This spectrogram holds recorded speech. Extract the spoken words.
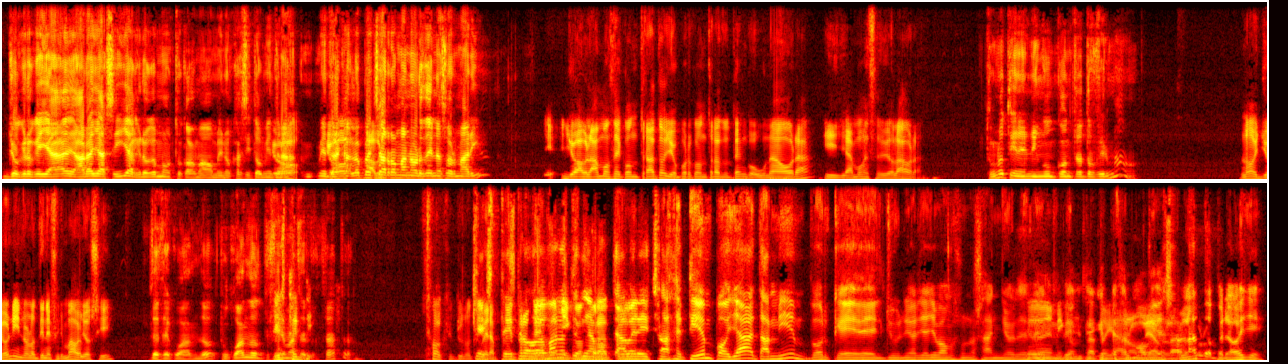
yo creo que ya, ahora ya sí, ya creo que hemos tocado más o menos casi todo. Mientras, Yo- mientras yo Carlos Pecharro Román ordena su armario, Yo hablamos de contrato, yo por contrato tengo una hora y ya hemos excedido la hora. tú no tienes ningún contrato firmado. No, Johnny no lo tiene firmado, yo sí. ¿Desde cuándo? ¿Tú cuándo firmaste es que- el contrato? No, que tú no Que tuvieras este programa de lo teníamos que haber hecho hace tiempo ya también, porque el Junior ya llevamos unos años desde de mi desde contrato que el no hablando, por- pero oye,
